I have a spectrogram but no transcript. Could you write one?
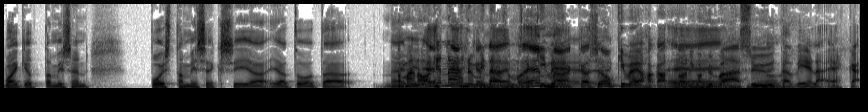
vaikeuttamisen poistamiseksi ja, ja tuota, näin, No mä en niin oikein ehkä- nähnyt ehkä mitään semmoista kiveä. Se on- kiveen hakattua Ei, niin hyvää joo. syytä vielä ehkä.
